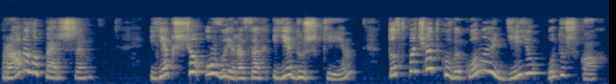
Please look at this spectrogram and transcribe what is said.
Правило перше. Якщо у виразах є дужки, то спочатку виконують дію у дужках.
